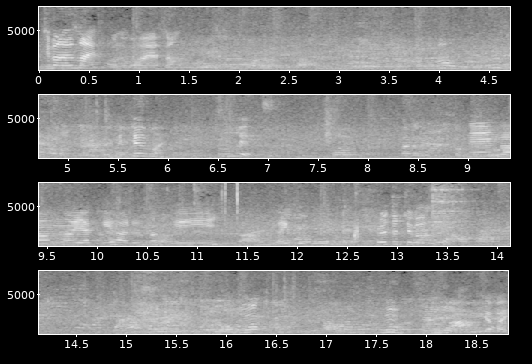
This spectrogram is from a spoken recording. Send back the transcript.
一番うまいこのご飯屋さん。めっちゃうまい。美味しい念願の焼き春巻き。最高。これと違うのうまっうん。やばい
